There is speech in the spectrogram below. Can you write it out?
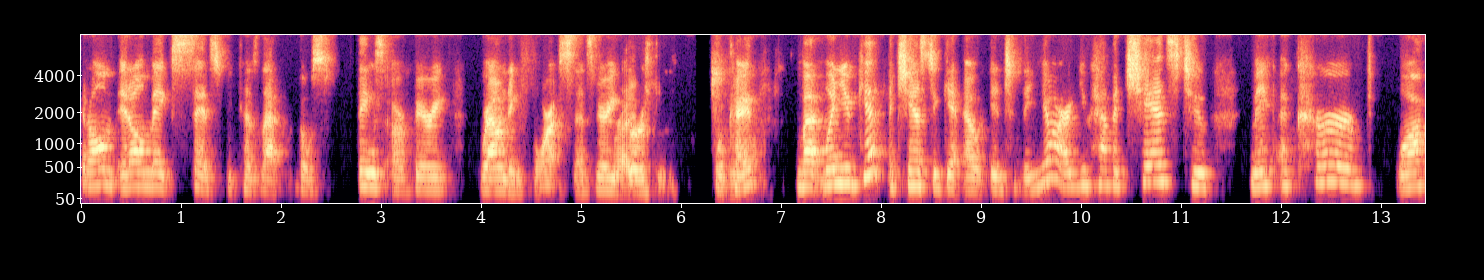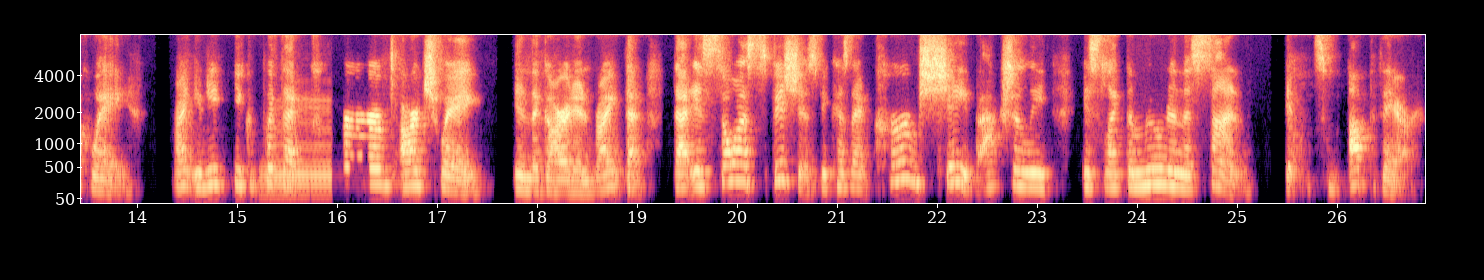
It all it all makes sense because that those things are very grounding for us. That's very right. earthy. Mm-hmm. Okay. Mm-hmm. But when you get a chance to get out into the yard, you have a chance to make a curved walkway, right? You need you could put that mm. curved archway in the garden right? That that is so auspicious because that curved shape actually is like the moon and the sun. It's up there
